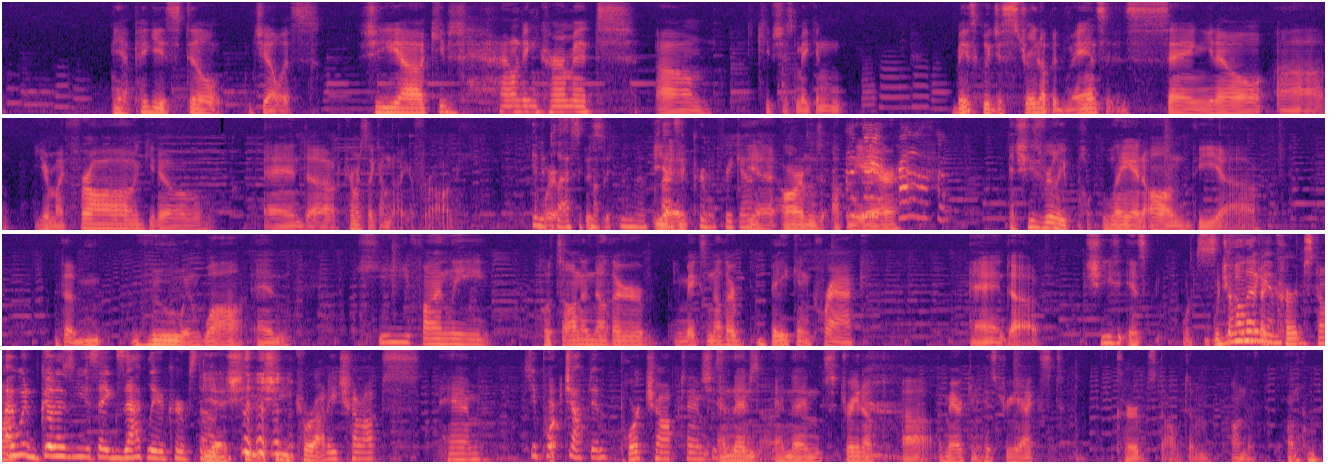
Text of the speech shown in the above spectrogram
yeah, Piggy is still jealous. She uh, keeps hounding Kermit. Um, keeps just making basically just straight up advances, saying you know uh, you're my frog, you know, and uh, Kermit's like I'm not your frog. in a Where- classic this- Muppet, in a yeah, classic Kermit freak out. Yeah, arms up in the air. And she's really p- laying on the uh, the voo and wah, and he finally puts on another. He makes another bacon crack, and uh, she is. Would, would you call that a him. curb stomp? I would gonna you say exactly a curb stomp. Yeah, she she karate chops him, she pork chopped him. pork chopped him, She said and then herself. and then straight up uh, American History X curb stomped him on the on the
